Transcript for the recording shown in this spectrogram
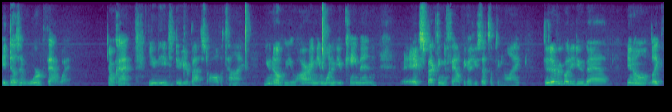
It doesn't work that way. Okay? You need to do your best all the time you know who you are. I mean, one of you came in expecting to fail because you said something like, Did everybody do bad? You know, like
